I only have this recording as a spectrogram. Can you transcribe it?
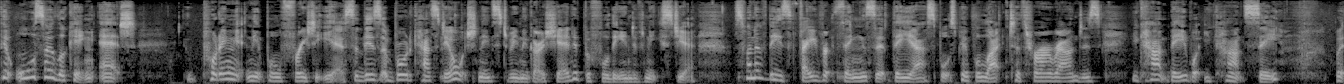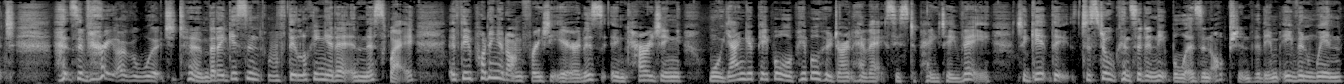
They're also looking at putting netball free to air. So there's a broadcast deal which needs to be negotiated before the end of next year. It's one of these favourite things that the uh, sports people like to throw around is you can't be what you can't see. Which is a very overworked term, but I guess in, if they're looking at it in this way, if they're putting it on free to air, it is encouraging more younger people or people who don't have access to pay TV to get the, to still consider netball as an option for them, even when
